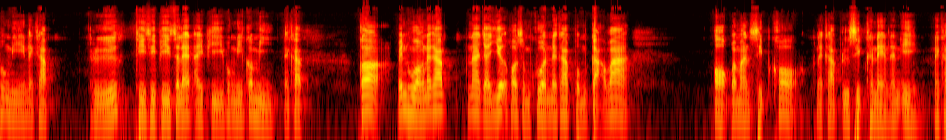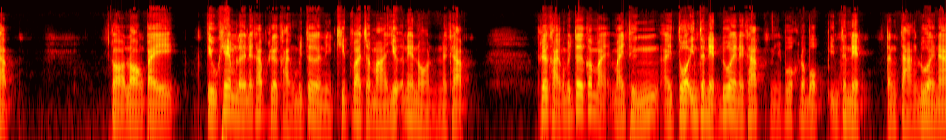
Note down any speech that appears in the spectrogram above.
พวกนี้นะครับ หรือ TCP/IP พวกนี้ก็มีนะครับ ก็เป็นห่วงนะครับ น่าจะเยอะพอสมควรนะครับ ผมกะว่าออกประมาณ 10 ข้อนะครับ หรือ 10 คะแนนนั่นเองนะครับ ก็ลองไป ติวเข้มเลยนะครับ เครือข่ายคอมพิวเตอร์นี่คิดว่าจะมาเยอะแน่นอนนะครับ เครือข่ายคอมพิวเตอร์ก็หมายหมายถึงไอตัวอินเทอร์เน็ตด้วยนะครับนี่พวกระบบอินเทอร์เน็ตต่างๆ ด้วยนะ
